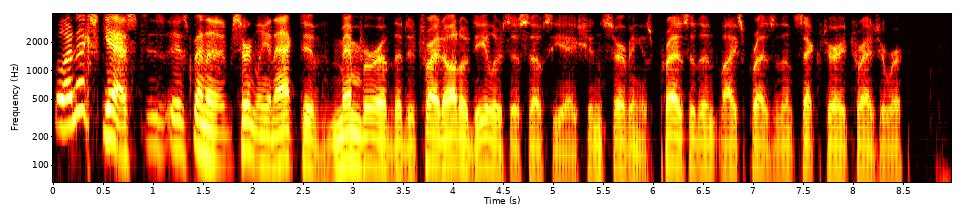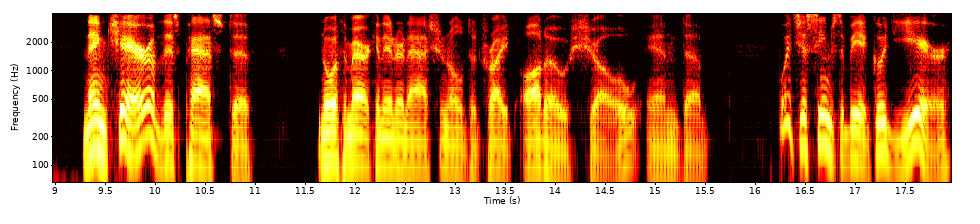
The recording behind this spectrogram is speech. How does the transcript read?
Well, our next guest has been a, certainly an active member of the Detroit Auto Dealers Association, serving as president, vice president, secretary, treasurer, named chair of this past uh, North American International Detroit Auto Show. And uh, boy, it just seems to be a good year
